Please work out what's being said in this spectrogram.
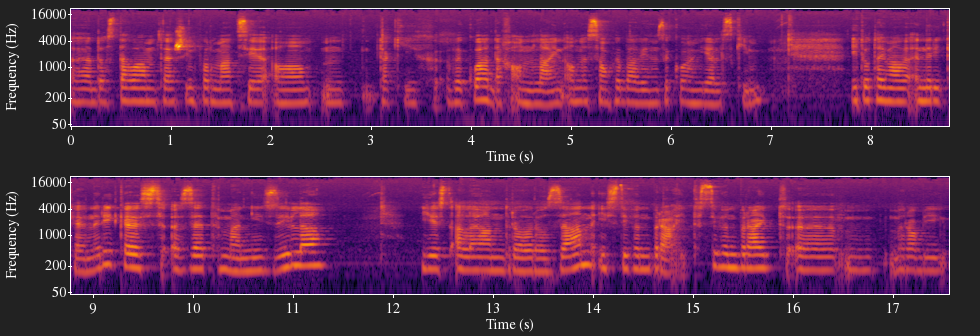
e, dostałam też informacje o mm, takich wykładach online. One są chyba w języku angielskim. I tutaj mamy Enrique Enriquez, Z. Manizilla, jest Alejandro Rozan i Steven Bright. Steven Bright e, robi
